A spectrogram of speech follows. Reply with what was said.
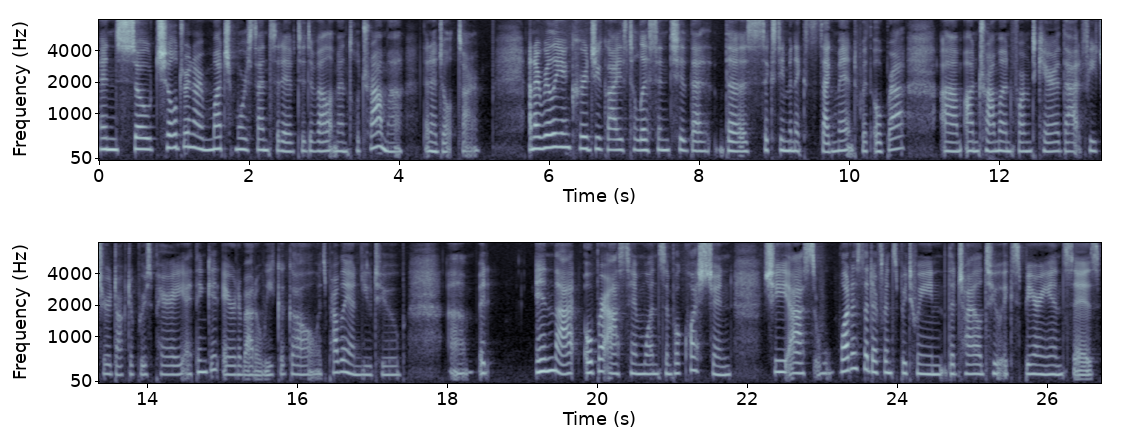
And so children are much more sensitive to developmental trauma than adults are. And I really encourage you guys to listen to the the 60 minute segment with Oprah um, on trauma informed care that featured Dr. Bruce Perry. I think it aired about a week ago. It's probably on YouTube. Um, but in that, Oprah asked him one simple question. She asked, What is the difference between the child who experiences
